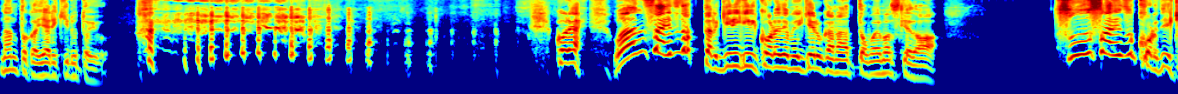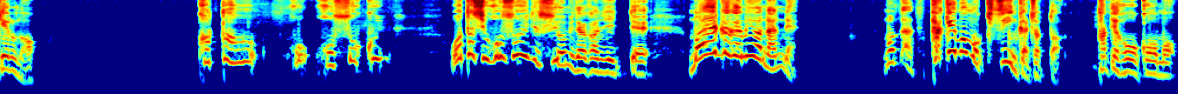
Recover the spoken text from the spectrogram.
なんとかやりきるという。これワンサイズだったらギリギリこれでもいけるかなって思いますけど2サイズこれでいけるの？肩をほ細く私細いですよみたいな感じで言って前かがみは何ねもう竹ももきついんかちょっと。縦方向も。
